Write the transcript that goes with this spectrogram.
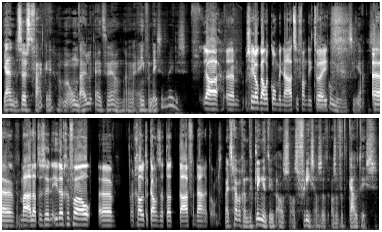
Ja, en zo is het vaak, hè? Onduidelijkheid, ja. Uh, een van deze twee dus. Ja, ehm, misschien ook wel een combinatie van die Ja, twee. een combinatie, ja. Eh, maar dat is in ieder geval eh, een grote kans dat dat daar vandaan komt. Maar het is grappig, want het klinkt natuurlijk als, als Fries, als het, alsof het koud is.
